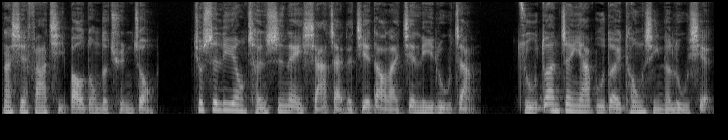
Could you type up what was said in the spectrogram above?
那些发起暴动的群众，就是利用城市内狭窄的街道来建立路障，阻断镇压部队通行的路线。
